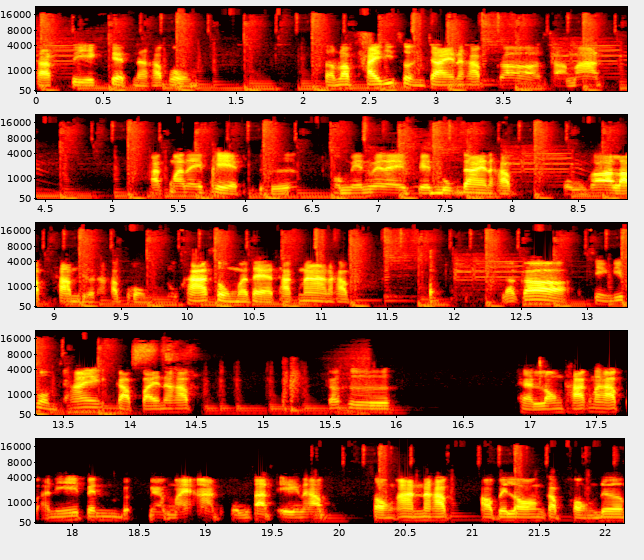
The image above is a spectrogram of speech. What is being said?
ทัก CX7 นะครับผมสำหรับใครที่สนใจนะครับ ก็สามารถทักมาในเพจ หรือคอมเมนต์ไว้ใน Facebook ได้นะครับ ผมก็รับทำอยู่นะครับ ผมลูกค้าส่งมาแต่ทักหน้านะครับ แล้วก็สิ่งที่ผมให้กลับไปนะครับ ก็คือ แผ่นรองทักนะครับ อันนี้เป็นแบบไม้อัดผมตัดเองนะครับสองอันนะครับ เอาไปลองกับของเดิม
